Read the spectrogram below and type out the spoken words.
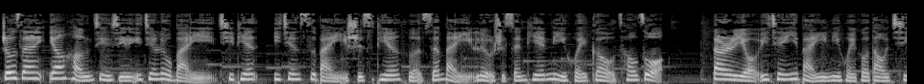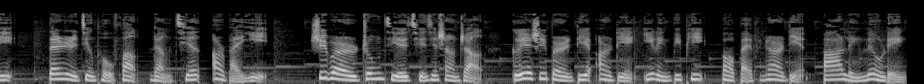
周三，央行进行一千六百亿七天、一千四百亿十四天和三百亿六十三天逆回购操作，当日有一千一百亿逆回购到期，单日净投放两千二百亿。Shibor 终结全线上涨，隔夜 Shibor 跌二点一零 BP，报百分之二点八零六零。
